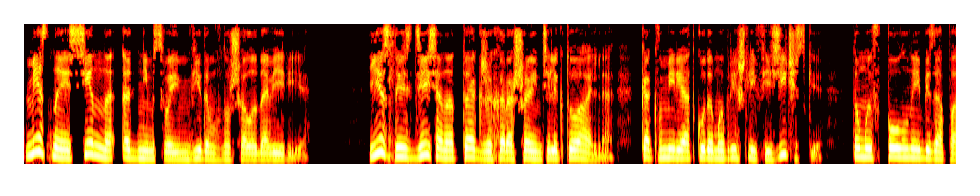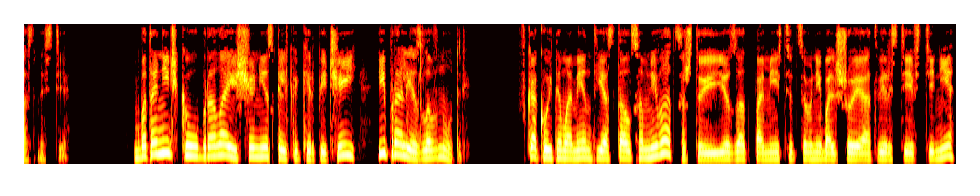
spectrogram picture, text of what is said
Местная Сенна одним своим видом внушала доверие. Если здесь она так же хороша интеллектуально, как в мире, откуда мы пришли физически, то мы в полной безопасности. Ботаничка убрала еще несколько кирпичей и пролезла внутрь. В какой-то момент я стал сомневаться, что ее зад поместится в небольшое отверстие в стене,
